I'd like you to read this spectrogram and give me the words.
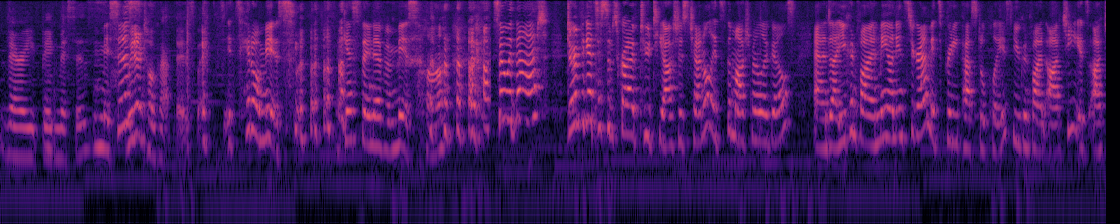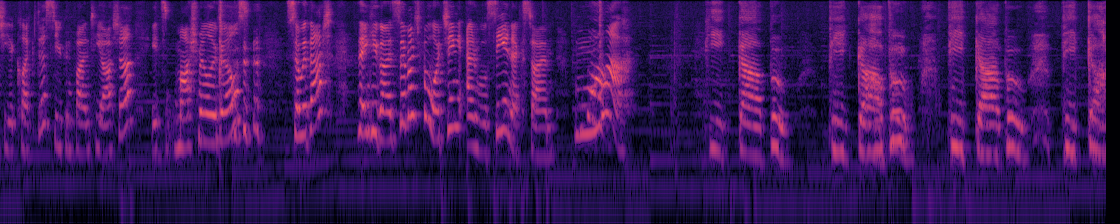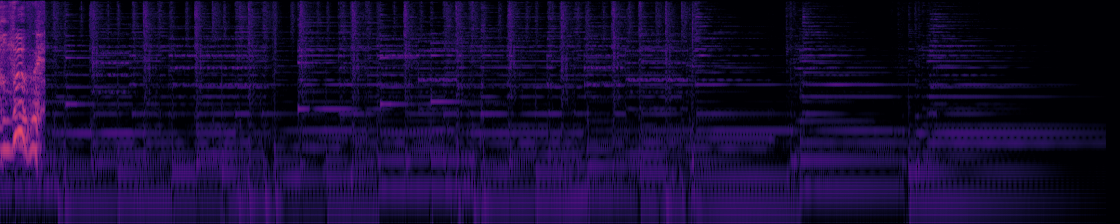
Very big misses. Misses? We don't talk about those though. It's hit or miss. I guess they never miss, huh? so with that, don't forget to subscribe to Tiasha's channel. It's the Marshmallow Girls, and uh, you can find me on Instagram. It's Pretty Pastel Please. You can find Archie. It's Archie Eclectus. You can find Tiasha. It's Marshmallow Girls. so with that, thank you guys so much for watching, and we'll see you next time. Mwah! Peekaboo, peekaboo, peekaboo, peekaboo.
